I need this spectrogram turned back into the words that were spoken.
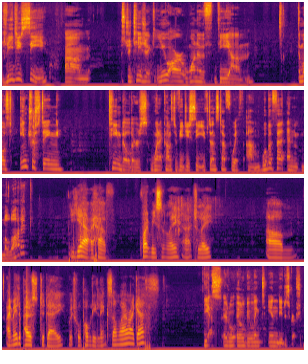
VGC, um, strategic, you are one of the um, the most interesting team builders when it comes to VGC. You've done stuff with um, and Milotic. Yeah, I have. Quite recently, actually. Um, I made a post today, which will probably link somewhere, I guess. Yes, it'll it'll be linked in the description.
